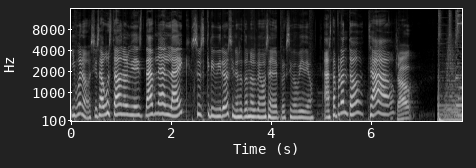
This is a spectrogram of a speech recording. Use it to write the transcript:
Y bueno, si os ha gustado no olvidéis darle al like, suscribiros y nosotros nos vemos en el próximo vídeo. Hasta pronto, chao. Chao.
